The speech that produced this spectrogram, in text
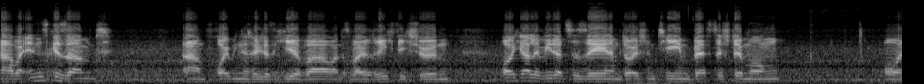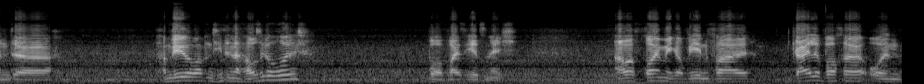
Aber insgesamt ähm, freue ich mich natürlich, dass ich hier war und es war richtig schön, euch alle wiederzusehen im deutschen Team. Beste Stimmung. Und äh, haben wir überhaupt einen Titel nach Hause geholt? Boah, weiß ich jetzt nicht. Aber freue mich auf jeden Fall. Geile Woche und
